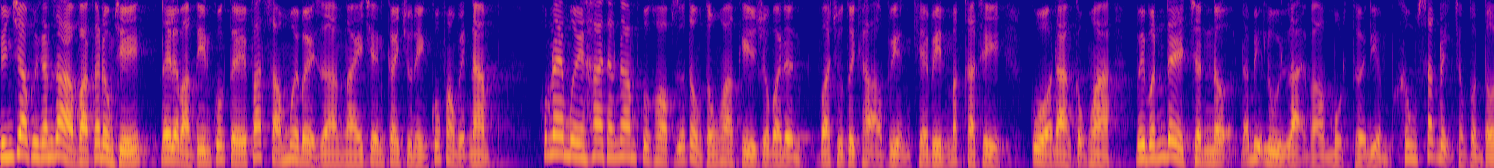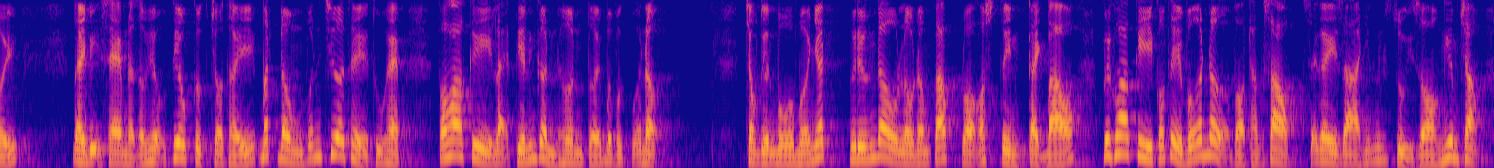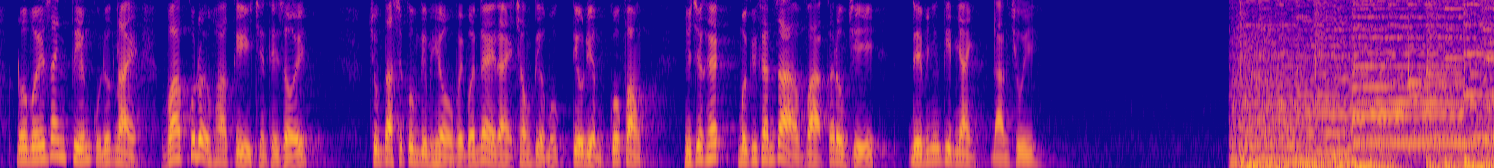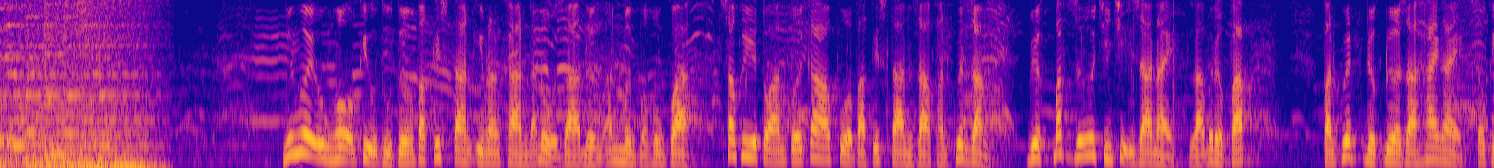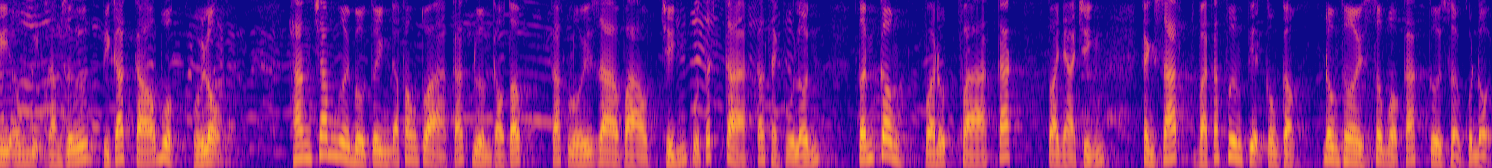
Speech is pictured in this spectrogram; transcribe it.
Kính chào quý khán giả và các đồng chí. Đây là bản tin quốc tế phát sóng 17 giờ hàng ngày trên kênh truyền hình Quốc phòng Việt Nam. Hôm nay 12 tháng 5, cuộc họp giữa Tổng thống Hoa Kỳ Joe Biden và Chủ tịch Hạ viện Kevin McCarthy của Đảng Cộng Hòa về vấn đề trần nợ đã bị lùi lại vào một thời điểm không xác định trong tuần tới. Đây bị xem là dấu hiệu tiêu cực cho thấy bất đồng vẫn chưa thể thu hẹp và Hoa Kỳ lại tiến gần hơn tới bờ vực vỡ nợ. Trong tuyên bố mới nhất, người đứng đầu Lầu Năm Góc Lord Austin cảnh báo việc Hoa Kỳ có thể vỡ nợ vào tháng sau sẽ gây ra những rủi ro nghiêm trọng đối với danh tiếng của nước này và quân đội Hoa Kỳ trên thế giới. Chúng ta sẽ cùng tìm hiểu về vấn đề này trong tiểu mục tiêu điểm quốc phòng. Nhưng trước hết, mời quý khán giả và các đồng chí đến với những tin nhanh đáng chú ý. Những người ủng hộ cựu Thủ tướng Pakistan Imran Khan đã đổ ra đường ăn mừng vào hôm qua sau khi Tòa án tối cao của Pakistan ra phán quyết rằng việc bắt giữ chính trị gia này là bất hợp pháp. Phán quyết được đưa ra hai ngày sau khi ông bị giam giữ vì các cáo buộc hối lộ. Hàng trăm người biểu tình đã phong tỏa các đường cao tốc, các lối ra vào chính của tất cả các thành phố lớn, tấn công và đốt phá các tòa nhà chính, cảnh sát và các phương tiện công cộng, đồng thời xông vào các cơ sở quân đội.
